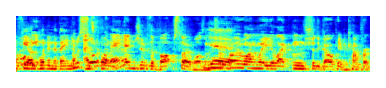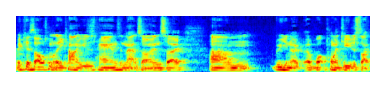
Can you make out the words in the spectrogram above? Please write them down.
of on Oldfield the- wouldn't have been It was as sort of on the out. edge of the box, though, wasn't it? Yeah. So probably one where you're like, mm, should the goalkeeper come for it? Because ultimately, you can't use his hands in that zone. So, um, you know, at what point do you just like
